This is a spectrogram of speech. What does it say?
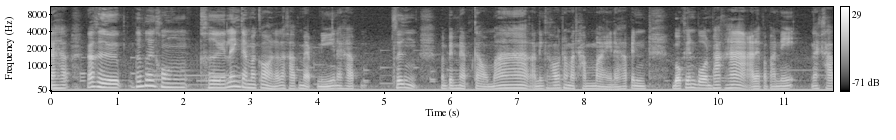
นะครับ ก็คือเพื่อนๆคงเคยเล่นกันมาก่อนแล้วล่ะครับ map นี้นะครับซึ่งมันเป็น map เก่ามาก อันนี้เขาทำมาทำใหม่นะครับ เป็น Broken Bone ภาค 5 อะไรประมาณนี้ นะครับ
